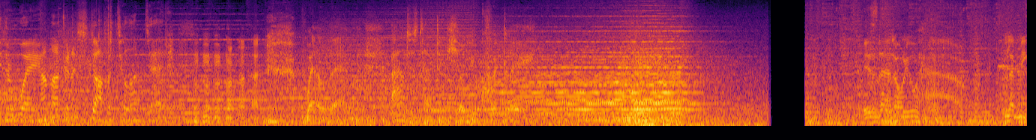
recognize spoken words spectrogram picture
Either way, I'm not gonna stop until I'm dead. Well then, I'll just have to kill you quickly. Is that all you have? Let me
